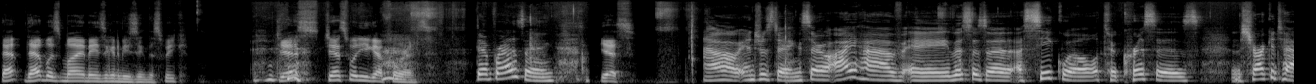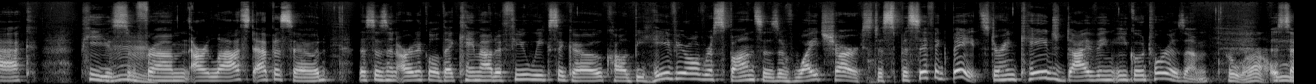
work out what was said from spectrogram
that that was my amazing and amusing this week. Jess, Jess, what do you got for us? Depressing. Yes. Oh, interesting. So I have a, this is a, a sequel to Chris's Shark Attack piece mm. from our last episode. This is an article that came out a few weeks ago called Behavioral Responses of White Sharks to Specific Baits During Cage Diving Ecotourism. Oh, wow. So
